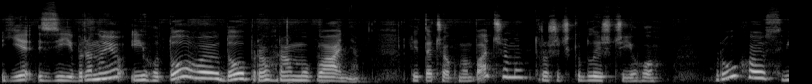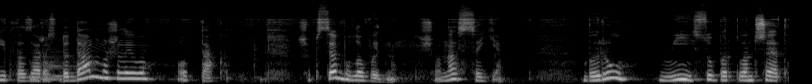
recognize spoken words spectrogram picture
є зібраною і готовою до програмування. Літачок ми бачимо, трошечки ближче його рухаю, світла зараз додам, можливо, от так. Щоб все було видно, що у нас все є. Беру мій суперпланшет.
